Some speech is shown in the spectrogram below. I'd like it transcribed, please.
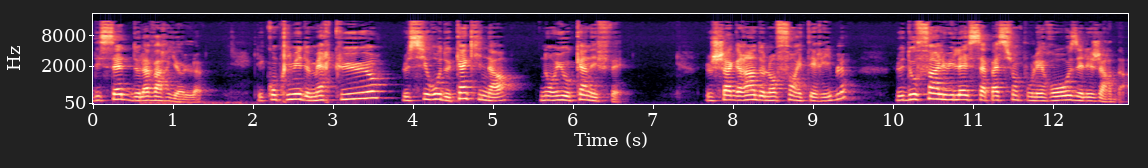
décède de, la variole. Les comprimés de mercure, le sirop de quinquina n'ont eu aucun effet. Le chagrin de l'enfant est terrible. Le dauphin lui laisse sa passion pour les roses et les jardins.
